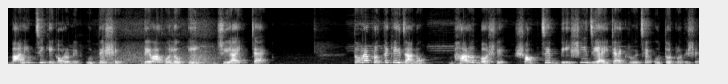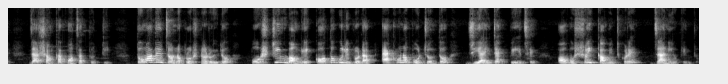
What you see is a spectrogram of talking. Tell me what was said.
বাণিজ্যিকীকরণের উদ্দেশ্যে দেওয়া হলো এই জিআই ট্যাগ তোমরা প্রত্যেকেই জানো ভারতবর্ষে সবচেয়ে বেশি জিআই ট্যাগ রয়েছে উত্তরপ্রদেশে, যার সংখ্যা পঁচাত্তরটি। তোমাদের জন্য প্রশ্ন রইল, পশ্চিমবঙ্গে কতগুলি প্রোডাক্ট এখনও পর্যন্ত জিআই ট্যাগ পেয়েছে? অবশ্যই কমেন্ট করে জানিও কিন্তু।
